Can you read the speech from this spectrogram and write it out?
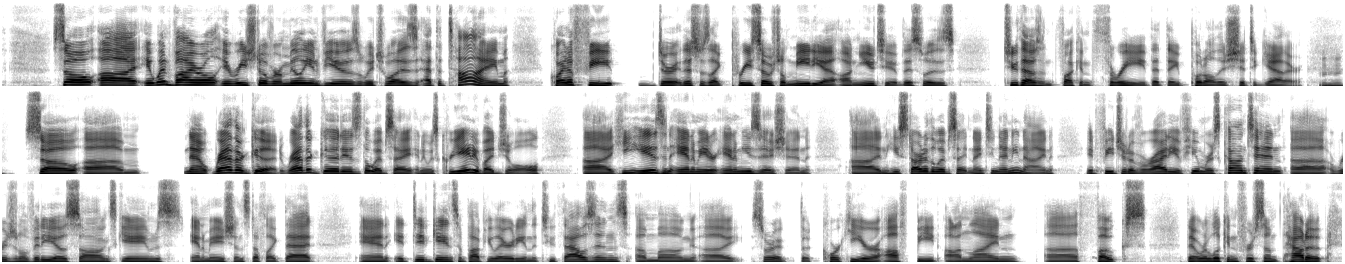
So uh, it went viral. It reached over a million views, which was at the time quite a feat. During this was like pre-social media on YouTube. This was 2000 fucking three that they put all this shit together. Mhm. So um, now, Rathergood. Rather good is the website, and it was created by Joel. Uh, he is an animator and a musician. Uh, and he started the website in 1999. It featured a variety of humorous content, uh, original videos, songs, games, animation, stuff like that. And it did gain some popularity in the 2000s among uh, sort of the quirkier, offbeat online uh, folks that were looking for some how to.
